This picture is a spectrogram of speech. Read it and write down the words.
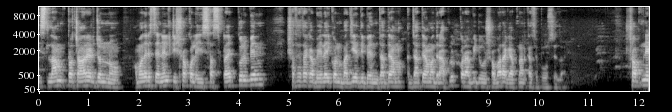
ইসলাম প্রচারের জন্য আমাদের চ্যানেলটি সকলেই সাবস্ক্রাইব করবেন, সাথে থাকা বেল আইকন বাজিয়ে দিবেন যাতে যাতে আমাদের আপলোড করা ভিডিও সবার আগে আপনার কাছে পৌঁছে যায়। স্বপ্নে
